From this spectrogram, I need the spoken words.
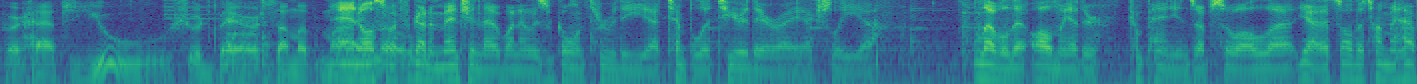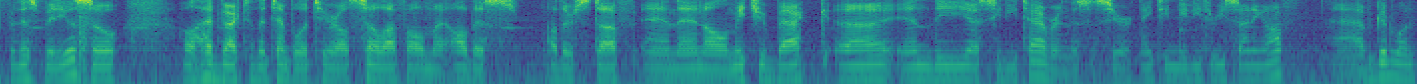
Perhaps you should bear some of my And also, I forgot to mention that when I was going through the uh, Temple of Tyr there, I actually uh, leveled all my other companions up. So I'll, uh, yeah, that's all the time I have for this video. So I'll head back to the Temple of Tyr. I'll sell off all my all this other stuff, and then I'll meet you back uh, in the uh, Seedy Tavern. This is Cyric 1983 signing off. Have a good one.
